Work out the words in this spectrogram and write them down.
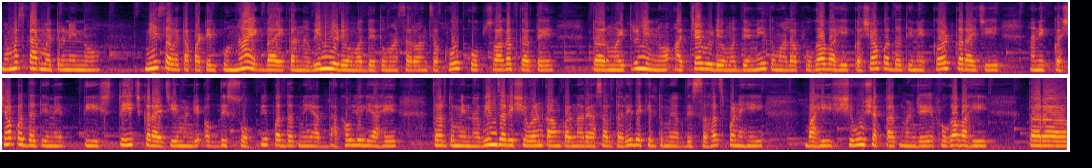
नमस्कार मैत्रिणींनो मी सविता पाटील पुन्हा एकदा एका नवीन व्हिडिओमध्ये तुम्हा सर्वांचं खूप खूप स्वागत करते. तर मैत्रिणींनो आजच्या व्हिडिओमध्ये मी तुम्हाला फुगाबाही कशा पद्धतीने कट करायची आणि कशा पद्धतीने ती स्टिच करायची म्हणजे अगदी सोपी पद्धत मी यात दाखवलेली आहे. तर तुम्ही नवीन जरी शिवणकाम करणारे असाल तरी देखील तुम्ही अगदी सहजपणे ही बाही शिवू शकतात म्हणजे फुगाबाही. तर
